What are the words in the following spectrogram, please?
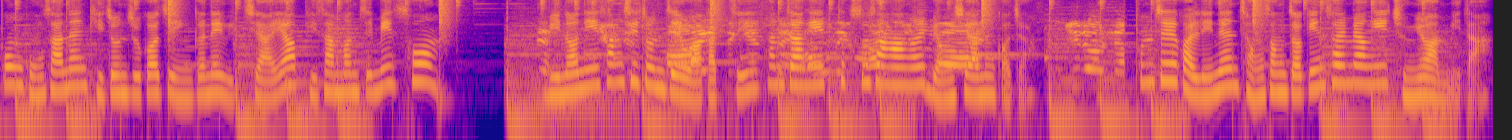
본 공사는 기존 주거지 인근에 위치하여 비산먼지 및 소음, 민원이 상시 존재와 같이 현장의 특수 상황을 명시하는 거죠. 품질 관리는 정성적인 설명이 중요합니다.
